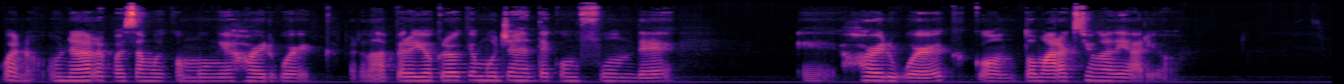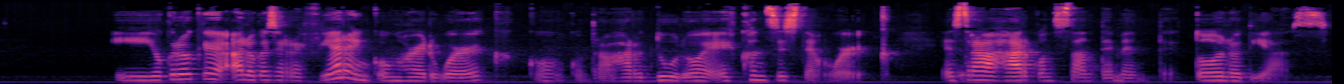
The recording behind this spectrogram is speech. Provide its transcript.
Bueno, una respuesta muy común es hard work, ¿verdad? Pero yo creo que mucha gente confunde eh, hard work con tomar acción a diario. Y yo creo que a lo que se refieren con hard work, con, trabajar duro, es consistent work. Es trabajar constantemente, todos los días,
